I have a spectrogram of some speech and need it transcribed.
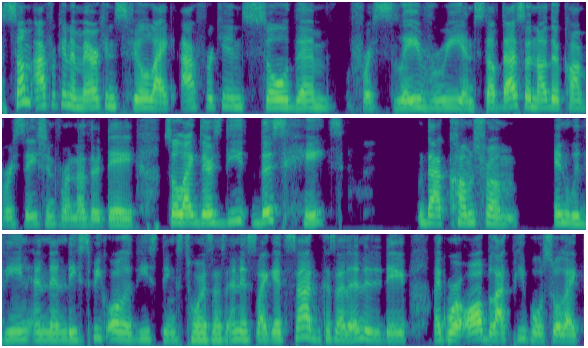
some African Americans feel like Africans sold them for slavery and stuff. That's another conversation for another day. So like there's the this hate that comes from in within and then they speak all of these things towards us. And it's like it's sad because at the end of the day like we're all black people so like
